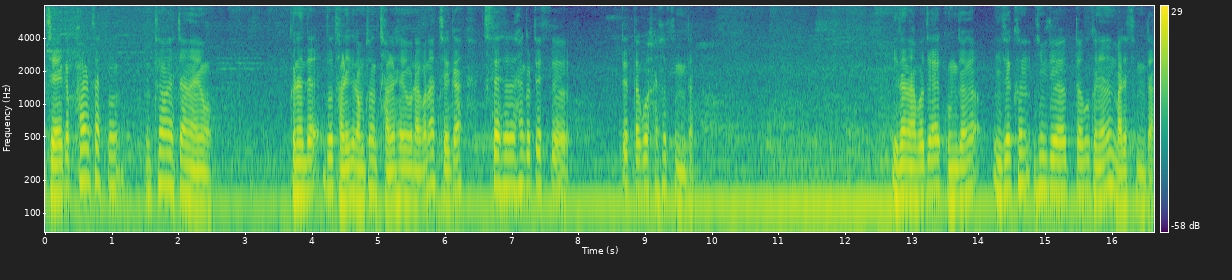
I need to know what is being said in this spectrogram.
제가 8살 태어났잖아요. 그런데 또 달리기를 엄청 잘해요 라거나 제가 치사에서 한걸 뗐어, 뗐다고 하셨습니다. 이런 아버지의 공장에 인생 큰 힘이 되었다고 그녀는 말했습니다.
